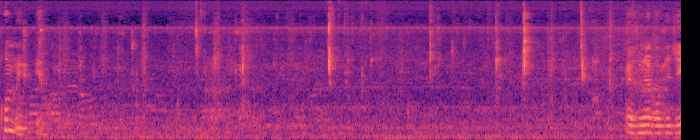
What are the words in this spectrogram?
খুব মিষ্টি এখানে বসেছি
